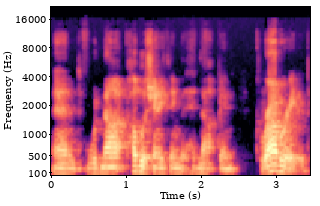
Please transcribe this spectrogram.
and would not publish anything that had not been corroborated.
